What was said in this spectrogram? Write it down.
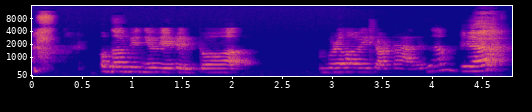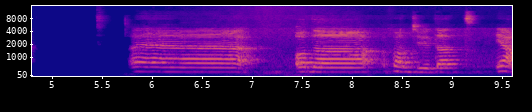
Og da begynner jo vi å lure på hvordan har vi klart det her, liksom. Ja. Eh, og da fant vi ut at ja,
